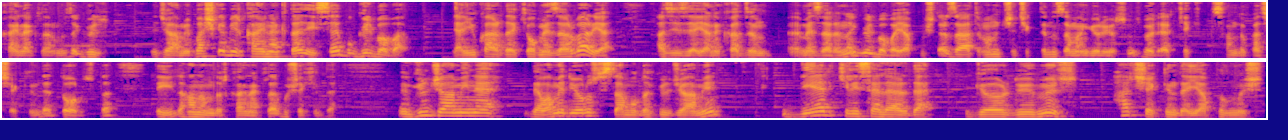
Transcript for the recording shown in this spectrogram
kaynaklarımızda Gül Cami. Başka bir kaynakta ise bu Gül Baba. Yani yukarıdaki o mezar var ya Azize yani kadın e, mezarına Gül Baba yapmışlar. Zaten onun için çıktığınız zaman görüyorsunuz böyle erkek sandukas şeklinde doğrusu da değil hanımdır kaynaklar bu şekilde. E, Gül Camii'ne devam ediyoruz İstanbul'da Gül Camii. Diğer kiliselerde gördüğümüz harç şeklinde yapılmış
